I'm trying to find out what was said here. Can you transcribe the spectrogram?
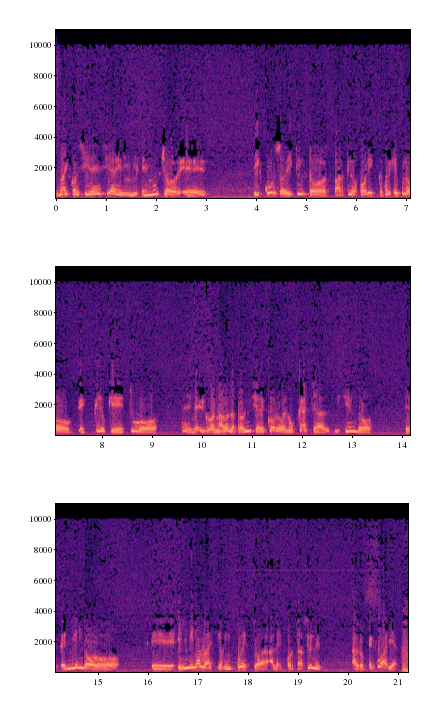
no hay coincidencia en, muchos discursos de distintos partidos políticos. Por ejemplo, creo que estuvo el gobernador de la provincia de Córdoba, en Ucacha, diciendo, defendiendo eh, eliminar los, impuestos a, las exportaciones agropecuarias, mm.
